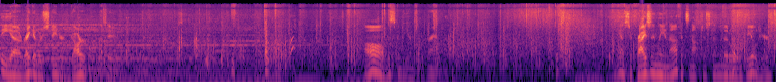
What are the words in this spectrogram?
The uh, regular standard garb on too. Oh, this can be under the ground. I think. Yeah, surprisingly enough, it's not just in the middle of the field here. So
